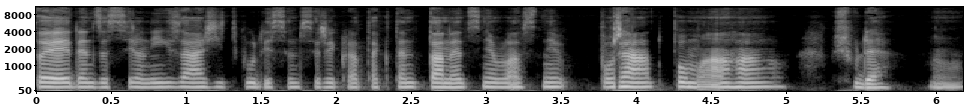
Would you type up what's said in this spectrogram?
to je jeden ze silných zážitků, kdy jsem si řekla, tak ten tanec mě vlastně pořád pomáhá všude. No.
